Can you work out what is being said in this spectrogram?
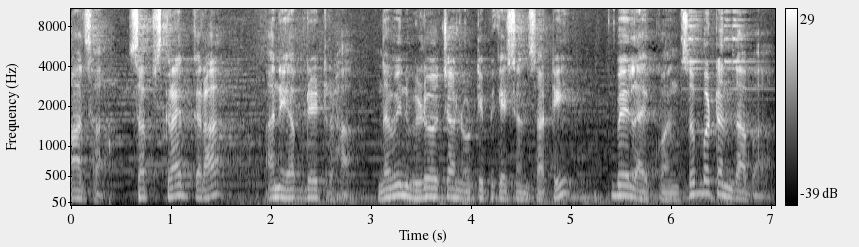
माझा. सबस्क्राईब करा आणि अपडेट रहा. नवीन व्हिडिओच्या नोटिफिकेशनसाठी बेल आयकॉनचं बटन दाबा.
